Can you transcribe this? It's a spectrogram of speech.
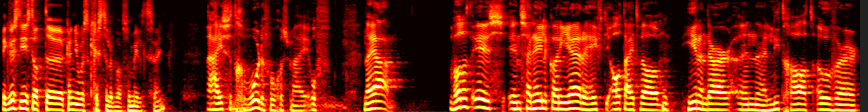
Ik wist niet eens dat eh Kanye West christelijk was, om eerlijk te zijn. Hij is het geworden volgens mij. Of, nou ja, wat het is, in zijn hele carrière heeft hij altijd wel hier en daar een eh, lied gehad over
